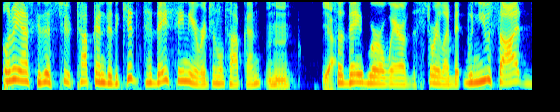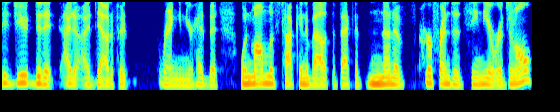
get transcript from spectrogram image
let me ask you this too. Top Gun, did the kids had they seen the original Top Gun? Mm-hmm. Yeah. So they were aware of the storyline. But when you saw it, did you did it I, I doubt if it rang in your head, but when mom was talking about the fact that none of her friends had seen the original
